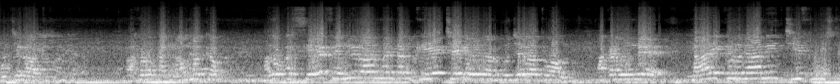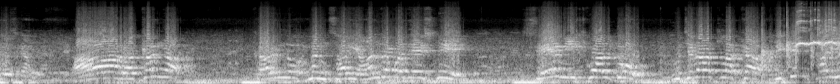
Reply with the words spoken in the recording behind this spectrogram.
గుజరాత్. అక్కడ ఒక నమ్మకం. అదొక సేఫ్ ఎన్విరాన్మెంట్ అని క్రియేట్ చేయగలిగినారు గుజరాత్ వాళ్ళు. అక్కడ ఉండే నాయకులు కానీ చీఫ్ మినిస్టర్స్ కానీ ఆ రకంగా కర్నూలు సారీ ఆంధ్రప్రదేశ్ని సేమ్ ఈక్వల్ టు గుజరాత్ లెక్క విత్ ఇన్ ఫైవ్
